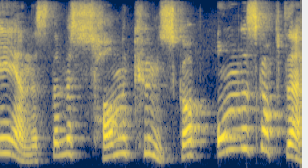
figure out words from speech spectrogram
eneste med sann kunnskap om det skapte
